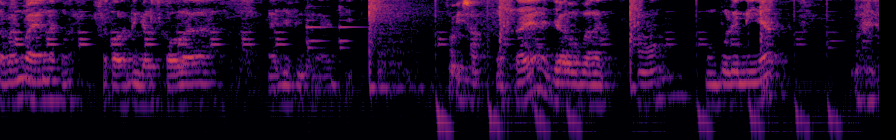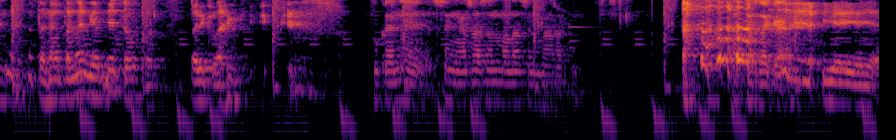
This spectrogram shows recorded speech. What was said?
sampai mah enak mas sekolah tinggal sekolah ngaji tinggal ngaji kok iso? nah saya jauh banget Oh. ngumpulin niat tengah-tengah niatnya copot balik lagi Bukannya sing ngasasen malah marah. Sadar gak? iya iya iya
